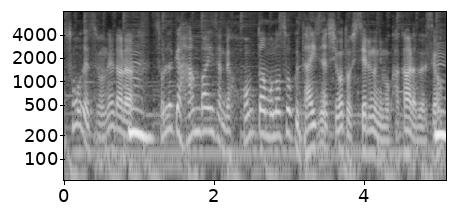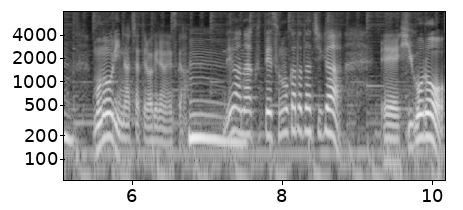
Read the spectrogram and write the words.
そうですよね。だから、うん。それだけ販売員さんで本当はものすごく大事な仕事をしてるのにもかかわらずですよ、うん。物売りになっちゃってるわけじゃないですか、うん。ではなくてその方たちが、えー日頃、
